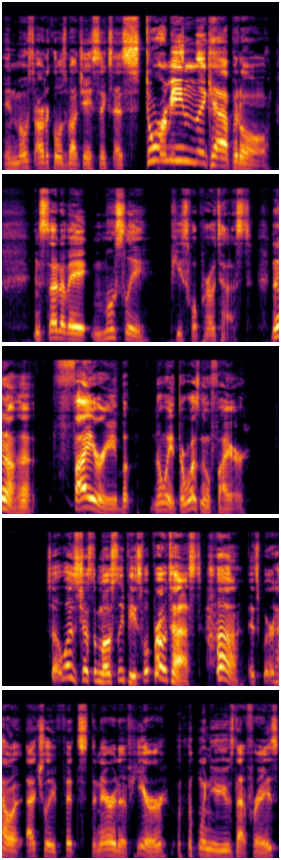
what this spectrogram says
in most articles about J6 as storming the Capitol instead of a mostly peaceful protest. No, no, uh, fiery, but no, wait, there was no fire. So it was just a mostly peaceful protest. Huh, it's weird how it actually fits the narrative here when you use that phrase.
